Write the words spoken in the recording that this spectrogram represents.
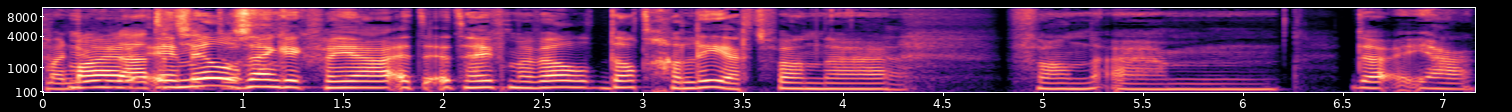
Maar, maar inmiddels denk ik van ja, het, het heeft me wel dat geleerd van, uh, van um, de, ja,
